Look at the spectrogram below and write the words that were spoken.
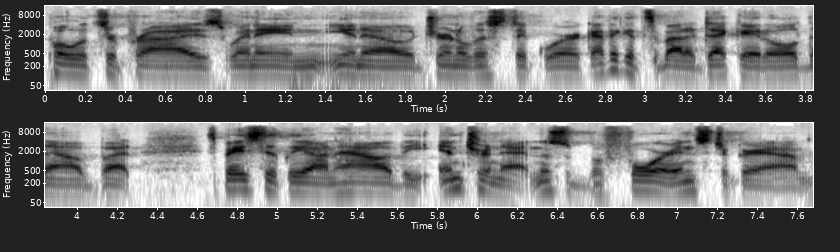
Pulitzer Prize winning, you know, journalistic work. I think it's about a decade old now, but it's basically on how the internet, and this was before Instagram,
